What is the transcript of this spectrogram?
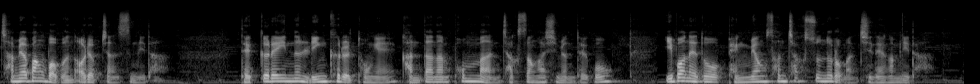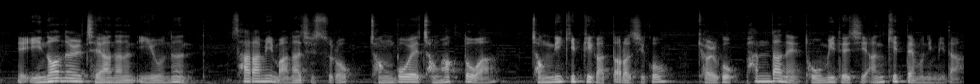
참여 방법은 어렵지 않습니다. 댓글에 있는 링크를 통해 간단한 폼만 작성하시면 되고 이번에도 100명 선착순으로만 진행합니다. 예, 인원을 제한하는 이유는 사람이 많아질수록 정보의 정확도와 정리 깊이가 떨어지고 결국 판단에 도움이 되지 않기 때문입니다.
